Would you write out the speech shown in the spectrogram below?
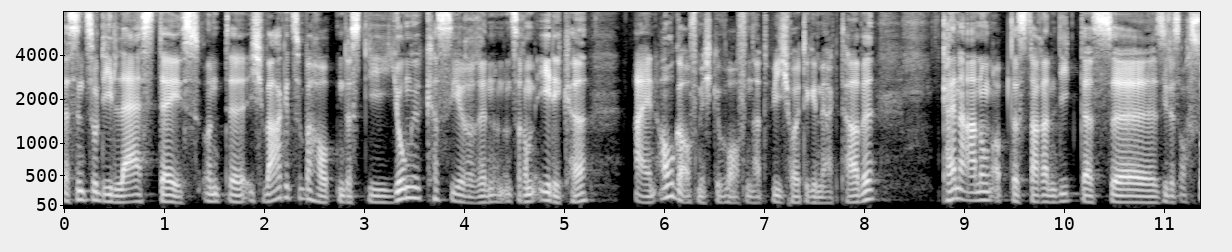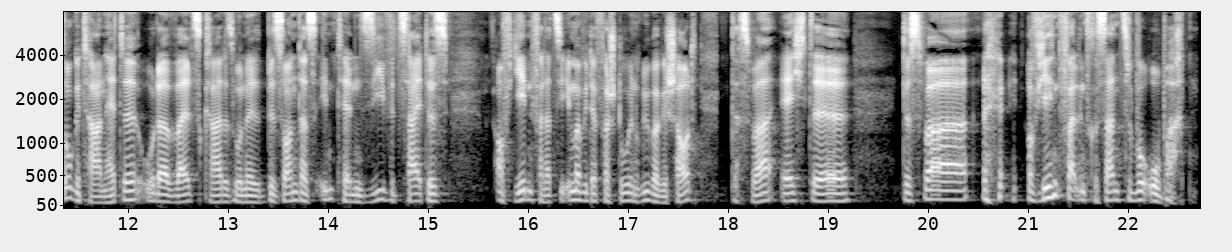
das sind so die Last Days. Und äh, ich wage zu behaupten, dass die junge Kassiererin in unserem Edeka ein Auge auf mich geworfen hat, wie ich heute gemerkt habe. Keine Ahnung, ob das daran liegt, dass äh, sie das auch so getan hätte oder weil es gerade so eine besonders intensive Zeit ist. Auf jeden Fall hat sie immer wieder verstohlen rübergeschaut. Das war echt, äh, das war auf jeden Fall interessant zu beobachten.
